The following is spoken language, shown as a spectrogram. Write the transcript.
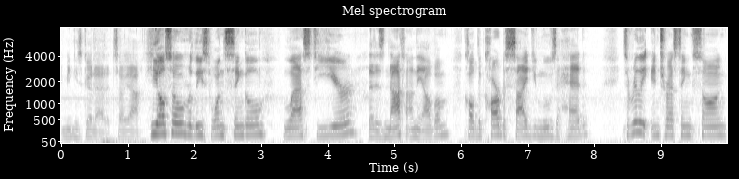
I mean, he's good at it. So yeah. He also released one single last year that is not on the album called "The Car Beside You Moves Ahead." It's a really interesting song,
